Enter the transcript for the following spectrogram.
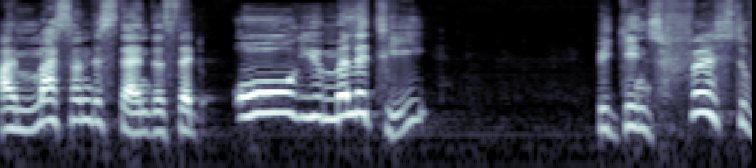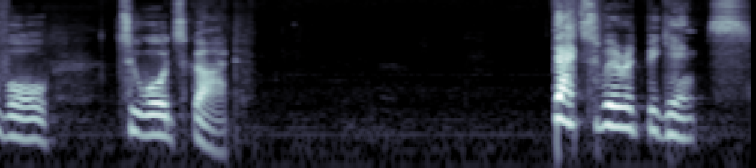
I must understand this that all humility begins first of all towards God. That's where it begins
